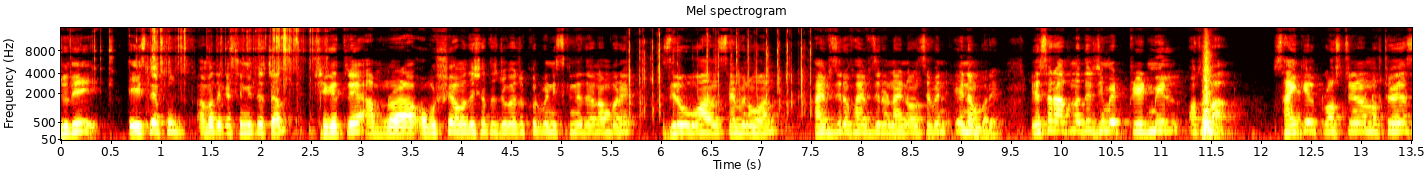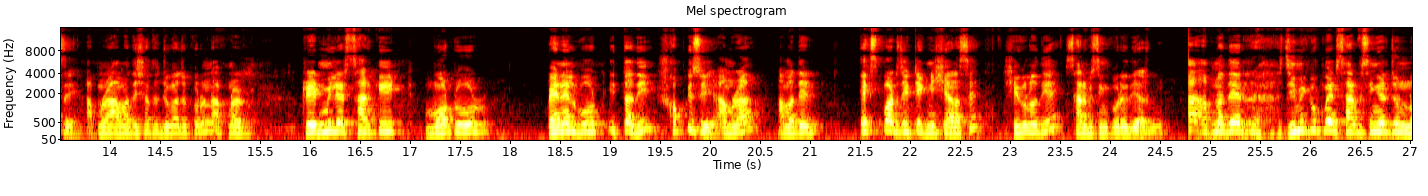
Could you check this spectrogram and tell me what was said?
যদি এই স্ন্যাপ হুক আমাদের কাছে নিতে চান, সেক্ষেত্রে আপনারা অবশ্যই আমাদের সাথে যোগাযোগ করবেন স্ক্রিনে দেওয়া নাম্বারে zero one seven one five zero five zero nine one seven এই নাম্বারে। এছাড়া আপনাদের জিমের ট্রেডমিল অথবা সাইকেল ক্রস ট্রেনার নষ্ট হয়ে আছে, আপনারা আমাদের সাথে যোগাযোগ করুন। আপনার ট্রেডমিলের সার্কিট মোটর প্যানেল বোর্ড ইত্যাদি সব কিছুই আমরা আমাদের এক্সপার্ট যে টেকনিশিয়ান আছে, সেগুলো দিয়ে সার্ভিসিং করে দিয়ে আসব। আপনাদের জিম ইকুইপমেন্ট সার্ভিসিংয়ের জন্য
